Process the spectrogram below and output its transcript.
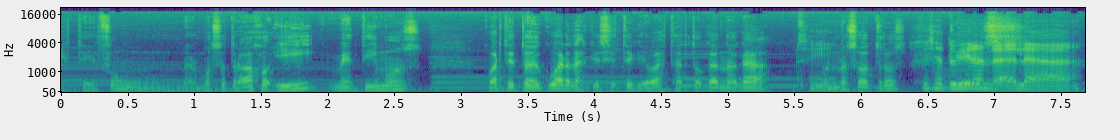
este, fue un hermoso trabajo. Y metimos Cuarteto de Cuerdas, que es este que va a estar tocando acá Sí. con nosotros. Que ya tuvieron es- la, la-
